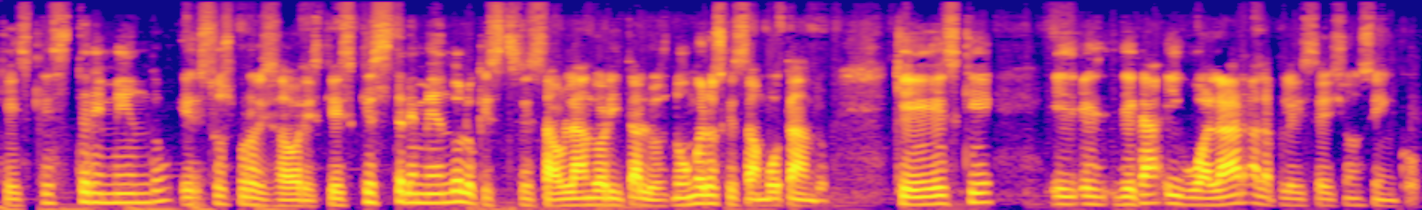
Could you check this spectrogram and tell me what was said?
que es que es tremendo estos procesadores, que es que es tremendo lo que se está hablando ahorita, los números que están votando, que es que eh, eh, llega a igualar a la PlayStation 5.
